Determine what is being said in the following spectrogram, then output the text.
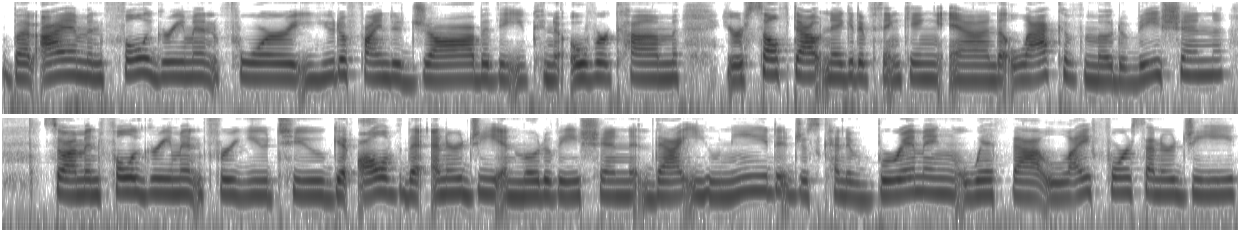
but I am in full agreement for you to find a job that you can overcome your self doubt, negative thinking, and lack of motivation. So I'm in full agreement for you to get all of the energy and motivation that you need, just kind of brimming with that life force energy,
